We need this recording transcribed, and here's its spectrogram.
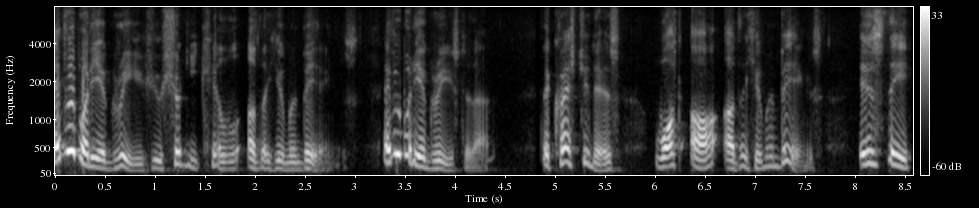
Everybody agrees you shouldn't kill other human beings. Everybody agrees to that. The question is, what are other human beings? Is the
